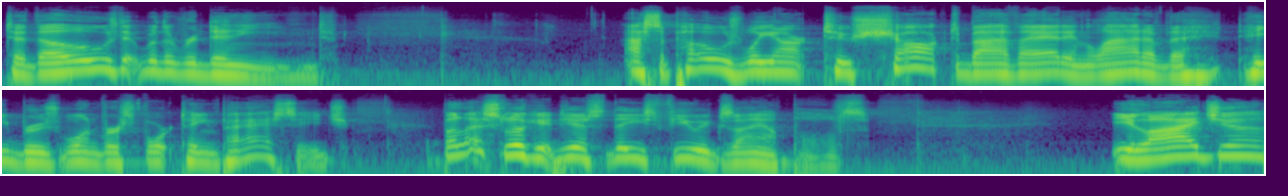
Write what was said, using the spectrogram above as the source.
to those that were the redeemed. I suppose we aren't too shocked by that in light of the Hebrews 1 verse 14 passage. But let's look at just these few examples. Elijah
